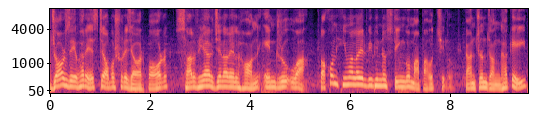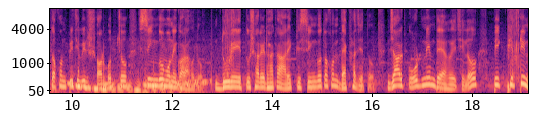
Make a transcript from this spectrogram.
জর্জ এভারেস্ট অবসরে যাওয়ার পর সার্ভেয়ার জেনারেল হন এন্ড্রু ওয়া। তখন হিমালয়ের বিভিন্ন শৃঙ্গ মাপা হচ্ছিল। কাঞ্চনজঙ্ঘাকেই তখন পৃথিবীর সর্বোচ্চ শৃঙ্গ মনে করা হতো। দূরে তুষারে ঢাকা আরেকটি শৃঙ্গ তখন দেখা যেত, যার কোড নেম দেয়া হয়েছিল পিক ফিফটিন।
